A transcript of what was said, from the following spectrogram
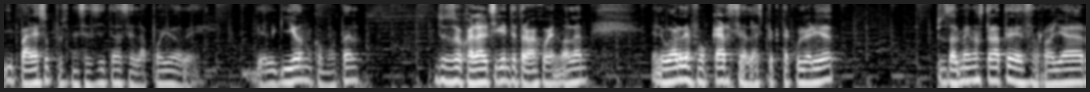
Y para eso pues necesitas el apoyo de, del guion como tal. Entonces ojalá el siguiente trabajo de Nolan, en lugar de enfocarse a la espectacularidad, pues al menos trate de desarrollar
